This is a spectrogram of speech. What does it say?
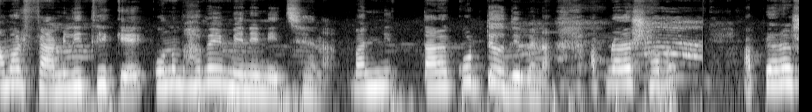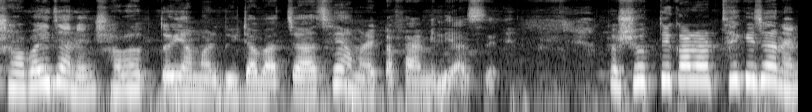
আমার ফ্যামিলি থেকে কোনোভাবেই মেনে নিচ্ছে না, বা তারা করতেও দেবে না। আপনারা সবাই আপনারা সবাই জানেন স্বভাবতই আমার দুইটা বাচ্চা আছে, আমার একটা ফ্যামিলি আছে। তো সত্যিকার অর্থে কি জানেন,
